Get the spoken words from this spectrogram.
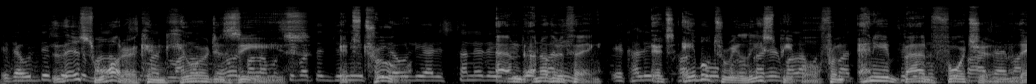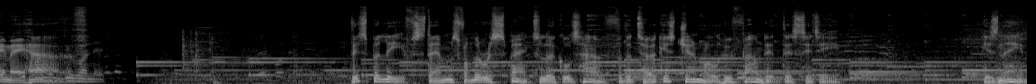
This water can cure disease. It's true. And another thing, it's able to release people from any bad fortune they may have. This belief stems from the respect locals have for the Turkish general who founded this city. His name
